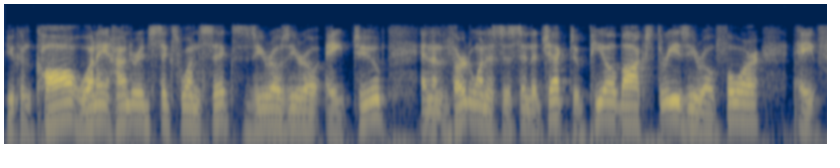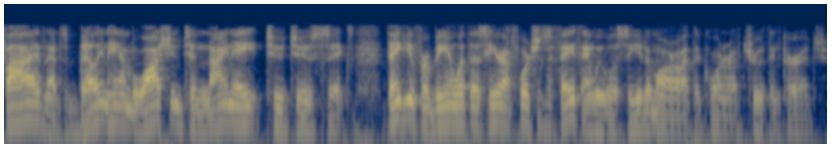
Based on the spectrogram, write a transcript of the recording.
you can call 1 800 616 0082. And then the third one is to send a check to P.O. Box 30485. That's Bellingham, Washington 98226. Thank you for being with us here at Fortress of Faith, and we will see you tomorrow at the corner of truth and courage.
